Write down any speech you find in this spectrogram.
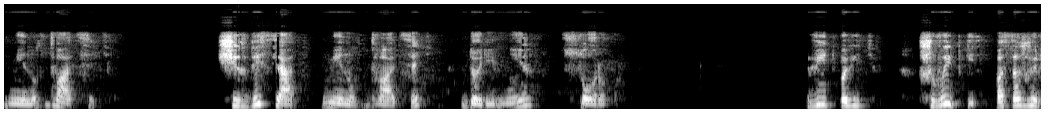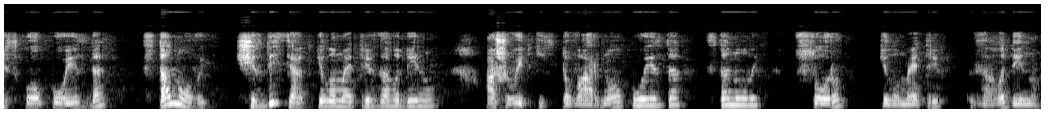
мінус 20. 60 мінус 20 дорівнює 40. Відповідь. Швидкість пасажирського поїзда становить 60 км за годину, а швидкість товарного поїзда становить 40 км за годину.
